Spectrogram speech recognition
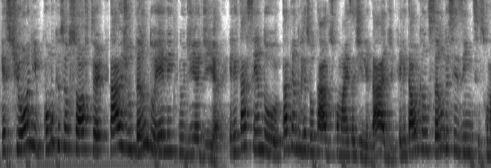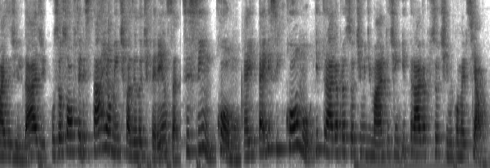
Questione como que o seu software está ajudando ele no dia a dia. Ele está sendo, está tendo resultados com mais agilidade? Ele está alcançando esses índices com mais agilidade? O seu software está realmente fazendo a diferença? Se sim, como? E pegue esse como e traga para o seu time de marketing e traga para o seu time comercial.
